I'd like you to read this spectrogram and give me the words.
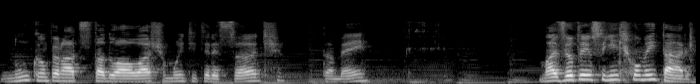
num campeonato estadual eu acho muito interessante também. Mas eu tenho o seguinte comentário.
